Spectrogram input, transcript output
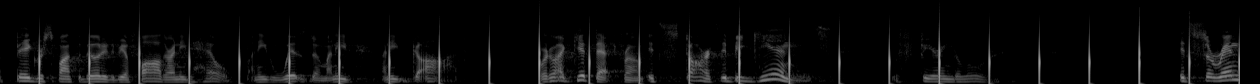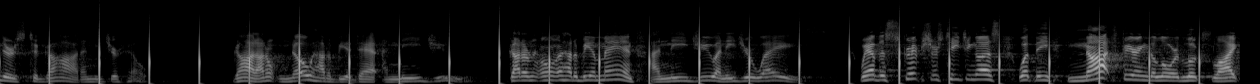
a big responsibility to be a father. I need help. I need wisdom. I need, I need God. Where do I get that from? It starts, it begins with fearing the Lord. It surrenders to God. I need your help. God, I don't know how to be a dad. I need you. God, I don't know how to be a man. I need you. I need your ways. We have the scriptures teaching us what the not fearing the Lord looks like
